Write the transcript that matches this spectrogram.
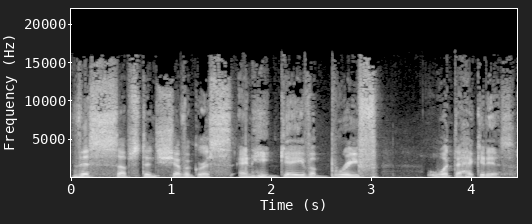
this substance, Chevregus, and he gave a brief what the heck it is.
